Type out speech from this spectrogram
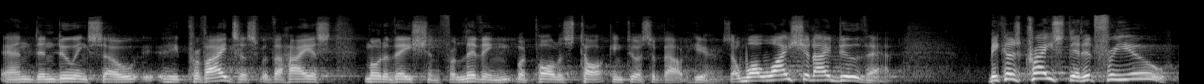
And in doing so, he provides us with the highest motivation for living what Paul is talking to us about here. So, well, why should I do that? Because Christ did it for you.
